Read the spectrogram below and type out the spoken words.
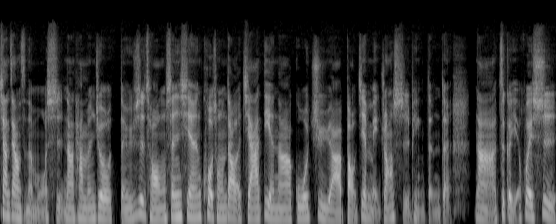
像这样子的模式，那他们就等于是从生鲜扩充到了家电啊、锅具啊、保健美妆食品等等。那这个也会是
